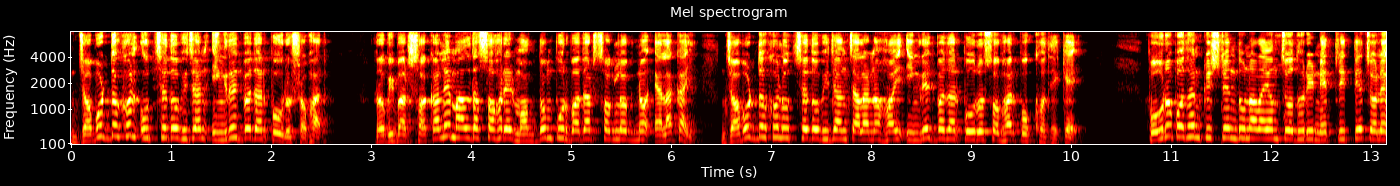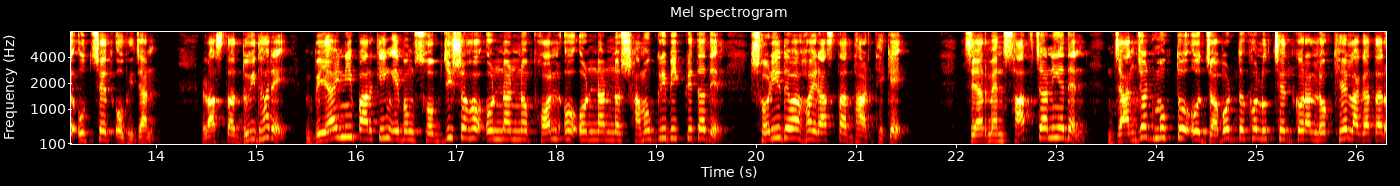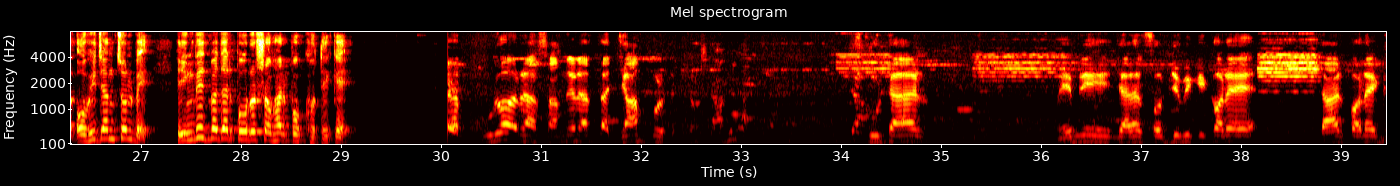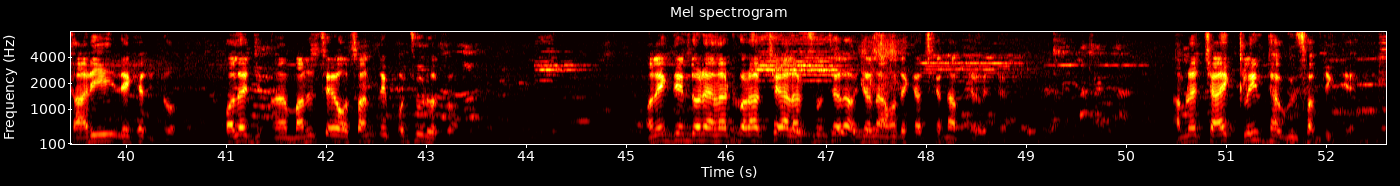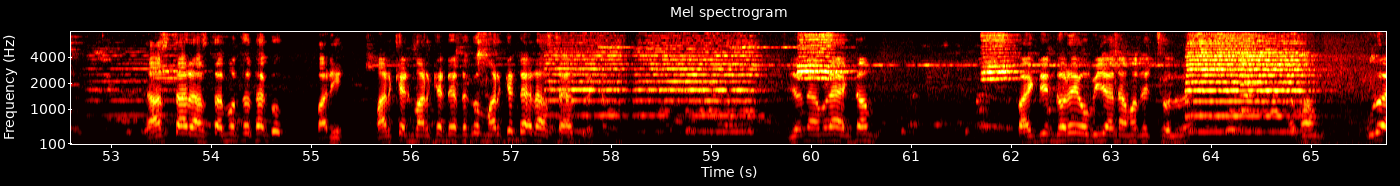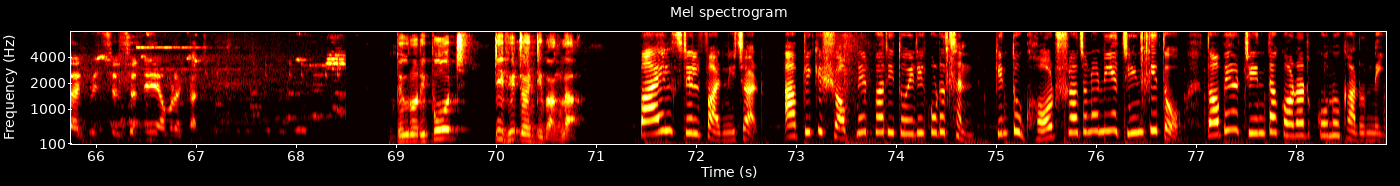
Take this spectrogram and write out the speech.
জবরদখল উচ্ছেদ অভিযান ইংরেজবাজার পৌরসভার। রবিবার সকালে মালদা শহরের মকদমপুর বাজার সংলগ্ন এলাকায় জবরদখল উচ্ছেদ অভিযান চালানো হয় ইংরেজবাজার পৌরসভার পক্ষ থেকে। পৌরপ্রধান কৃষ্ণেন্দু নারায়ণ চৌধুরীর নেতৃত্বে চলে উচ্ছেদ অভিযান। রাস্তার দুই ধারে বেআইনি পার্কিং এবং সবজিসহ অন্যান্য ফল ও অন্যান্য সামগ্রী বিক্রেতাদের সরিয়ে দেওয়া হয় রাস্তার ধার থেকে। চেয়ারম্যান সাফ জানিয়ে দেন, যানজটমুক্ত ও জবরদখল উচ্ছেদ করার লক্ষ্যে লাগাতার অভিযান চলবে ইংরেজবাজার পৌরসভার পক্ষ থেকে। পুরো সামনের রাস্তা জাম করে দিত স্কুটার এমনি যারা সবজি বিক্রি করে, তারপরে গাড়ি রেখে দিত। ফলে মানুষের অশান্তি প্রচুর হতো। অনেক দিন ধরে অ্যালার্ট করা হচ্ছে অ্যালার্ট শুনছে না, ওই জন্য আমাদের কাছে নামতে হয়েছে। আমরা চাই ক্লিন থাকুক সব দিক দিয়ে। রাস্তা রাস্তার মতো থাকুক, বাড়ি মার্কেট মার্কেটে থাকুক মার্কেটে রাস্তায় আসবে। জন্য আমরা একদম কয়েকদিন ধরে অভিযান আমাদের চলবে এবং পুরো অ্যাডমিনিস্ট্রেশন নিয়ে আমরা কাজ করছি। Bureau report TV twenty Bangla. Pile steel furniture. আপনি কি স্বপ্নের বাড়ি তৈরি করেছেন? কিন্তু ঘর সাজানো নিয়ে চিন্তিত। তবে আর চিন্তা করার কোনো কারণ নেই।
